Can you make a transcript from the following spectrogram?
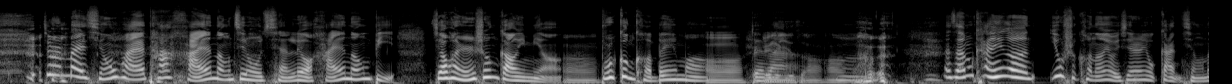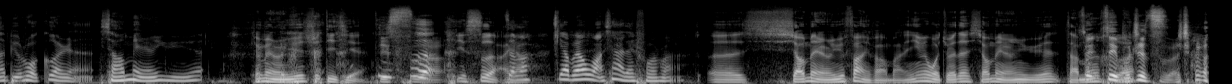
就是卖情怀，他还能进入前六，还能比交换人生高一名，嗯不是更可悲吗？啊，是这个意思啊啊。嗯，那咱们看一个，又是可能有一些人有感情的，比如说我个人，小美人鱼 小美人鱼是第几？第四，第四。哎怎么，？要不要往下再说说？呃，小美人鱼放一放吧，因为我觉得小美人鱼咱们罪罪不至此，是吧？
